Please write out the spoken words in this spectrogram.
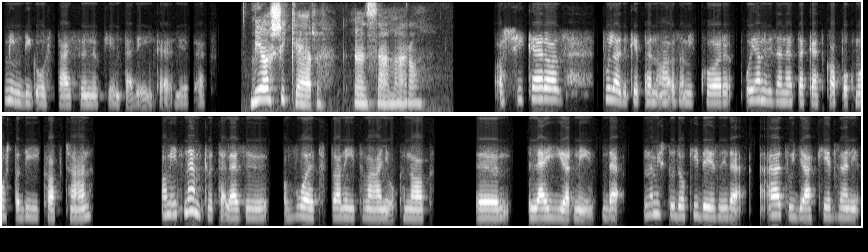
mindig osztályfőnökként tevékenykedek. Mi a siker ön számára? A siker az tulajdonképpen az, amikor olyan üzeneteket kapok most a díj kapcsán, amit nem kötelező volt tanítványoknak ö, leírni, de nem is tudok idézni, de el tudják képzelni,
